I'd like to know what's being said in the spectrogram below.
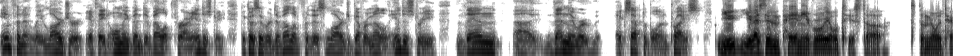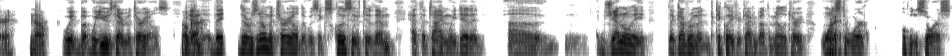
infinitely larger if they'd only been developed for our industry because they were developed for this large governmental industry. Then, uh, then they were acceptable in price. You you guys didn't pay any royalties to to the military, no. We, but we used their materials. Okay. And they, there was no material that was exclusive to them at the time we did it uh, generally the government, particularly if you're talking about the military, wants right. to work open source.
